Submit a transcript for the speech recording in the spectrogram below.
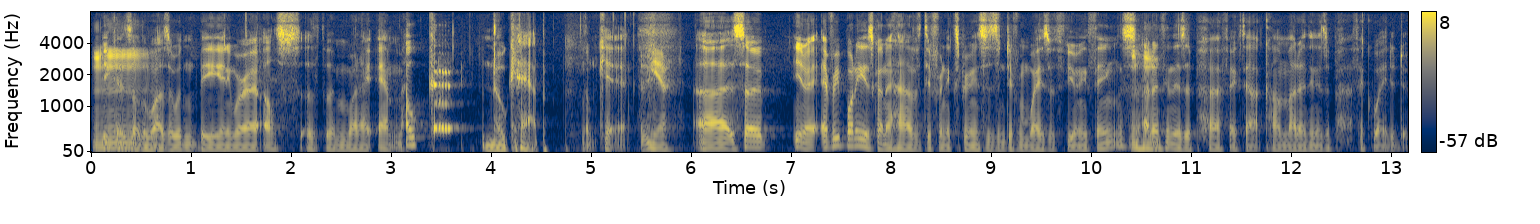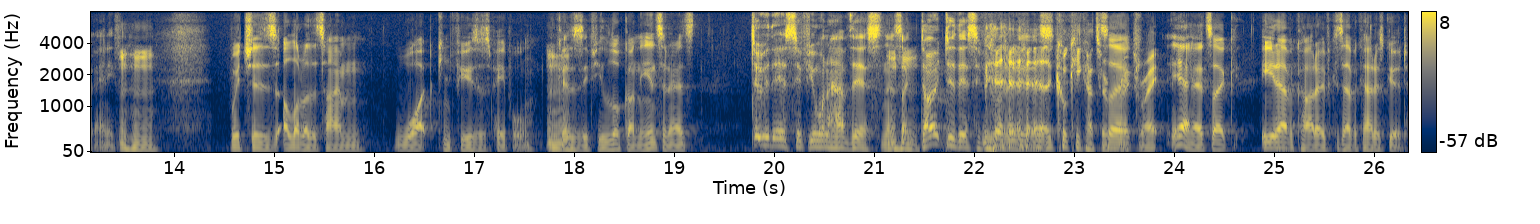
because mm. otherwise I wouldn't be anywhere else other than when I am. oh, no cap. don't care. Yeah. Uh, so you know, everybody is going to have different experiences and different ways of viewing things. I don't think there's a perfect outcome. I don't think there's a perfect way to do anything, which is a lot of the time what confuses people. Mm-hmm. Because if you look on the internet, it's do this if you want to have this, and it's like mm-hmm. don't do this if you want to do this. Cookie cutter It's approach, like- right? Yeah, it's like eat avocado because avocado is good.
